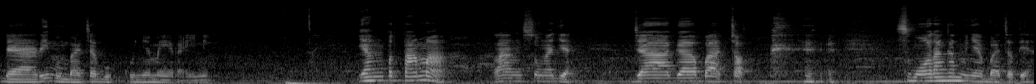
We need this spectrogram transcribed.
dari membaca bukunya Mera ini. Yang pertama langsung aja jaga bacot. Semua orang kan punya bacot ya.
